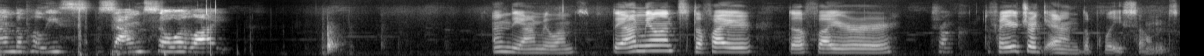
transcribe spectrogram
and the police sound so alike. And the ambulance. The ambulance, the fire, the fire, Truck. the fire truck, and the police sounds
